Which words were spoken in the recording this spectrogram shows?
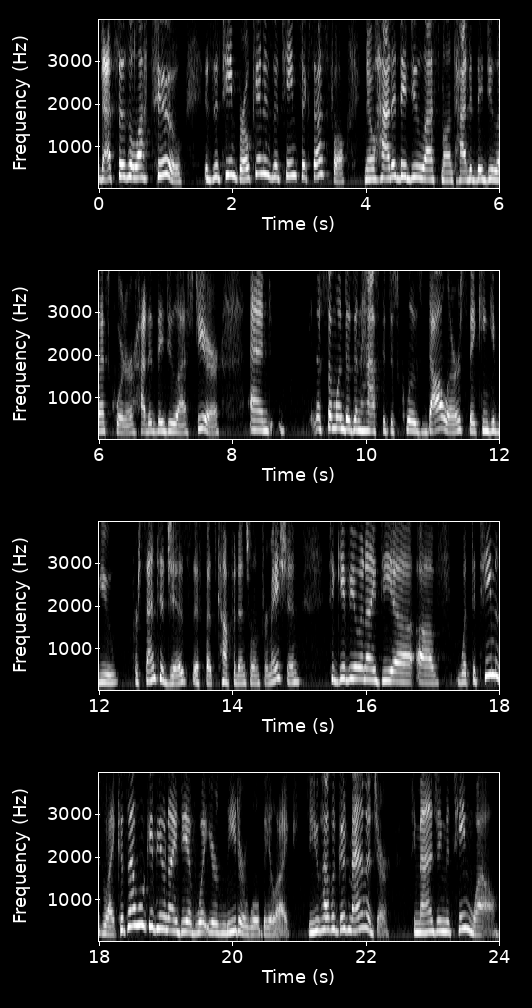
that says a lot too. Is the team broken? Is the team successful? You know, how did they do last month? How did they do last quarter? How did they do last year? And you know, someone doesn't have to disclose dollars. They can give you percentages if that's confidential information to give you an idea of what the team is like because that will give you an idea of what your leader will be like. Do you have a good manager? Is he managing the team well?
